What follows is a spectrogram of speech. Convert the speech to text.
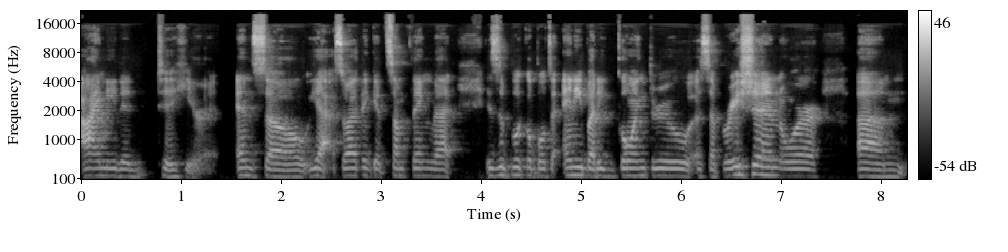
I needed to hear it. And so, yeah, so I think it's something that is applicable to anybody going through a separation or um,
